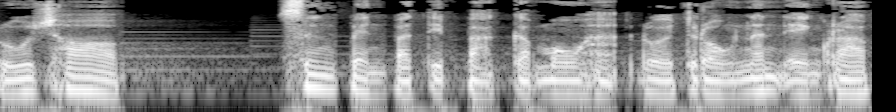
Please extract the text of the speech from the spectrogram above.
รู้ชอบ ซึ่งเป็นปฏิปักษ์กับโมหะโดยตรงนั่นเองครับ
